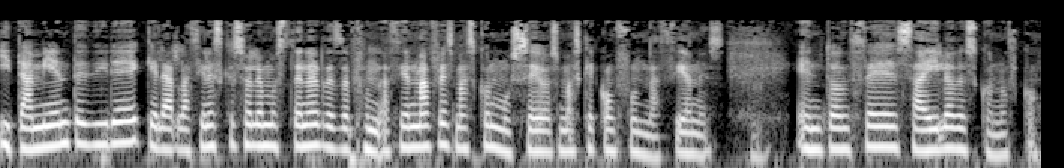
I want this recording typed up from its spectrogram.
y también te diré que las relaciones que solemos tener desde Fundación Mafre es más con museos, más que con fundaciones. Entonces ahí lo desconozco.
